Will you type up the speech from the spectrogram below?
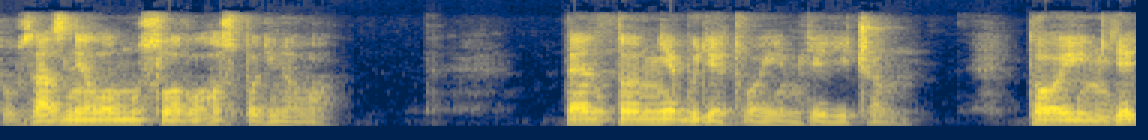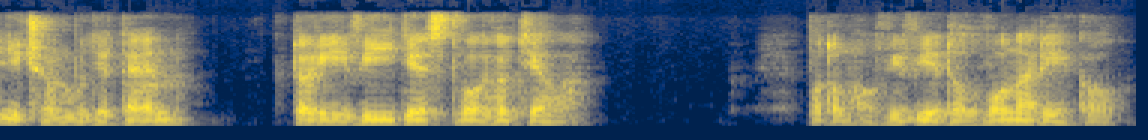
Tu zaznelo mu slovo hospodinovo. Tento nebude tvojim dedičom. Tvojim dedičom bude ten, ktorý výjde z tvojho tela. Potom ho vyviedol von a riekol.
